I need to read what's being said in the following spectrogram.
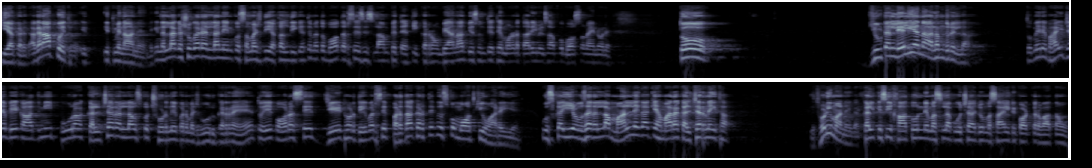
کیا کرتے اگر آپ کو اطمینان ہے لیکن اللہ کا شکر ہے اللہ نے ان کو سمجھ دی عقل دی کہتے میں تو بہت عرصے سے اسلام پہ تحقیق کر رہا ہوں بیانات بھی سنتے تھے مولانا تاری مل صاحب کو بہت سنا انہوں نے تو یو ٹرن لے لیا نا الحمد للہ تو میرے بھائی جب ایک آدمی پورا کلچر اللہ اس کو چھوڑنے پر مجبور کر رہے ہیں تو ایک عورت سے جیٹ اور دیور سے پردہ کرتے ہوئے اس کو موت کیوں آ رہی ہے اس کا یہ عذر اللہ مان لے گا کہ ہمارا کلچر نہیں تھا یہ تھوڑی مانے گا کل کسی خاتون نے مسئلہ پوچھا جو مسائل ریکارڈ کرواتا ہوں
